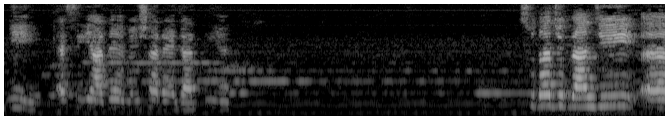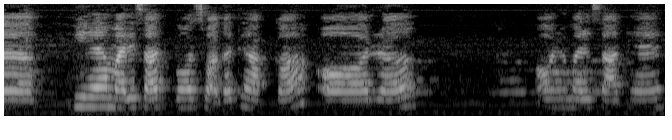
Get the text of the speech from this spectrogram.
भी ऐसी यादें हमेशा रह जाती हैं। सुधा जुबरान जी भी है, हमारे साथ बहुत स्वागत है आपका और और हमारे साथ है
